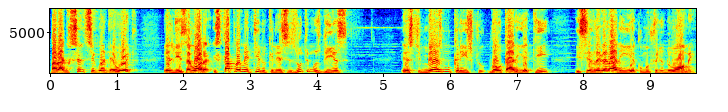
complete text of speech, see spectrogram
parágrafo 158, ele diz: Agora, está prometido que nesses últimos dias, este mesmo Cristo voltaria aqui e se revelaria como filho do homem.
